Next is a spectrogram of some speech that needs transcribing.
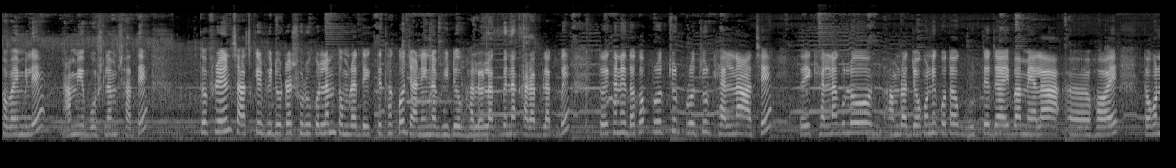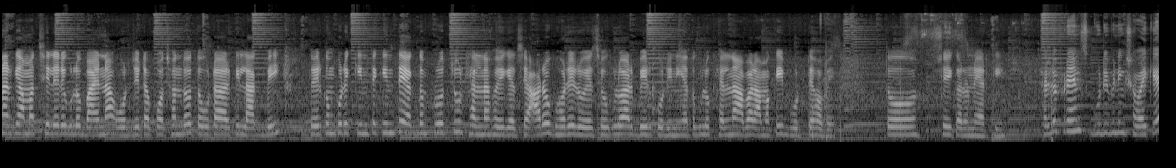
সবাই মিলে। আমিও বসলাম সাথে। তো ফ্রেন্ডস আজকের ভিডিওটা শুরু করলাম। তোমরা দেখতে থাকো, জানি না ভিডিও ভালো লাগবে না খারাপ লাগবে। তো এখানে দেখো প্রচুর প্রচুর খেলনা আছে। তো এই খেলনাগুলো আমরা যখনই কোথাও ঘুরতে যাই বা মেলা হয়, তখন আর কি আমার ছেলের এগুলো বায়না ওর যেটা পছন্দ, তো ওটা আর কি লাগবেই। তো এরকম করে কিনতে কিনতে একদম প্রচুর খেলনা হয়ে গেছে। আরও ঘরে রয়েছে, ওগুলো আর বের করিনি। এতগুলো খেলনা আবার আমাকেই ভরতে হবে। তো সেই কারণে আর কি। হ্যালো ফ্রেন্ডস, গুড ইভিনিং সবাইকে।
